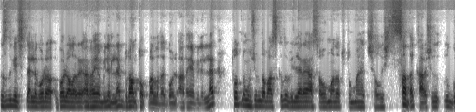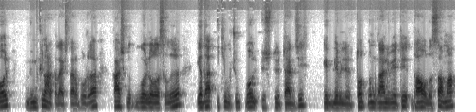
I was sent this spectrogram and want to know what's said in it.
Hızlı geçitlerle gol, gol arayabilirler. Duran toplarla da gol arayabilirler. Tottenham hücumda baskılı, Villarreal savunmada tutunmaya çalışsa da karşılıklı gol mümkün arkadaşlar burada. Karşılıklı gol olasılığı ya da 2.5 gol üstü tercih edilebilir. Tottenham galibiyeti daha olası ama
